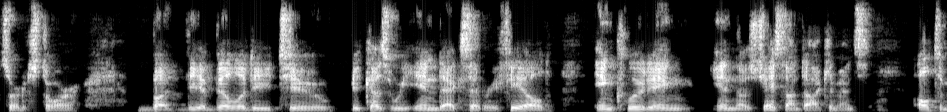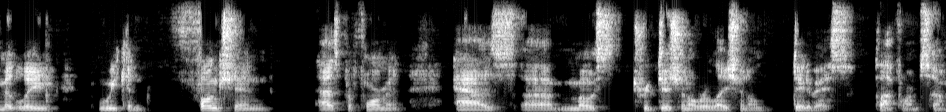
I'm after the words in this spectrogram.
sort of store, but the ability to because we index every field, including in those JSON documents, ultimately we can function as performant as uh, most traditional relational database platforms. So,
